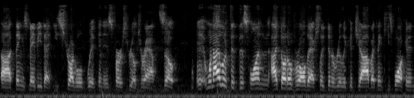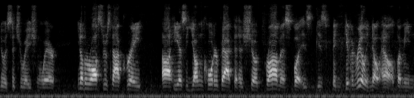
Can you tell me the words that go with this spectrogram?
uh, things maybe that he struggled with in his first real draft. So eh, when I looked at this one, I thought overall they actually did a really good job. I think he's walking into a situation where, you know, the roster's not great. Uh, he has a young quarterback that has showed promise, but is is been given really no help. I mean,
